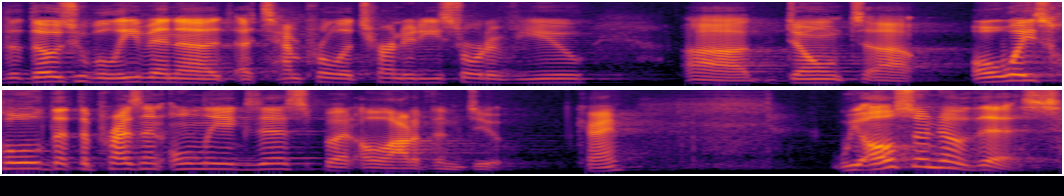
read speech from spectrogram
th- those who believe in a, a, temporal eternity sort of view uh, don't uh, always hold that the present only exists, but a lot of them do. Okay? We also know this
